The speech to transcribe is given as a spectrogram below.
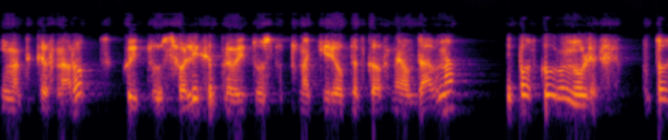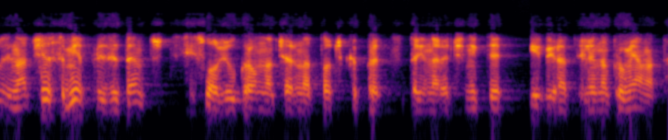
Има такъв народ, които свалиха правителството на Кирил Петков неотдавна, е по-скоро нулев. По този начин самия президент ще си сложи огромна черна точка пред тъй наречените избиратели на промяната.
